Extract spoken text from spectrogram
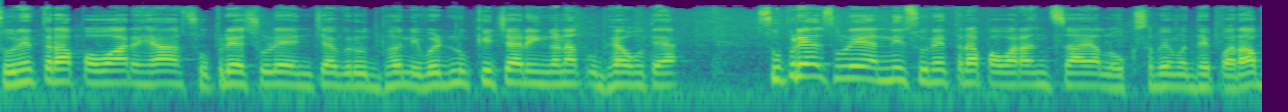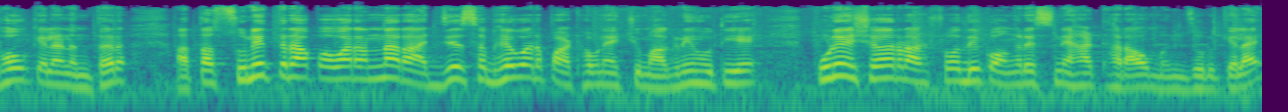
सुनेत्रा पवार ह्या सुप्रिया सुळे यांच्या विरुद्ध निवडणुकीच्या रिंगणात उभ्या होत्या. सुप्रिया सुळे यांनी सुनेत्रा पवारांचा या लोकसभेमध्ये पराभव केल्यानंतर आता सुनेत्रा पवार पवारांना राज्यसभेवर पाठवण्याची मागणी होतीये. पुणे शहर राष्ट्रवादी काँग्रेसने हा ठराव मंजूर केलाय.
